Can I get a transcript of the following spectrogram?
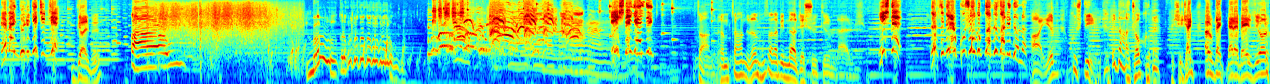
hemen gölü geçince. Göl mü? Au! İşte geldik. Tanrım tanrım sana binlerce şükürler. İşte. Hepsi birer kuş olduklarını zannediyorlar. Hayır, kuş değil. Daha çok pişecek ördeklere benziyor.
